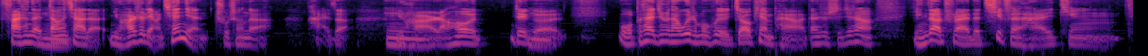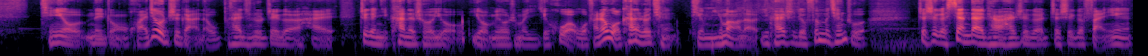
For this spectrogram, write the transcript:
发生在当下的。女孩是两千年出生的孩子，女孩，然后这个我不太清楚她为什么会有胶片拍啊，但是实际上营造出来的气氛还挺。挺有那种怀旧质感的，我不太清楚这个还这个你看的时候有有没有什么疑惑？我反正我看的时候挺挺迷茫的，一开始就分不清楚这是个现代片还是个这是一个反映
